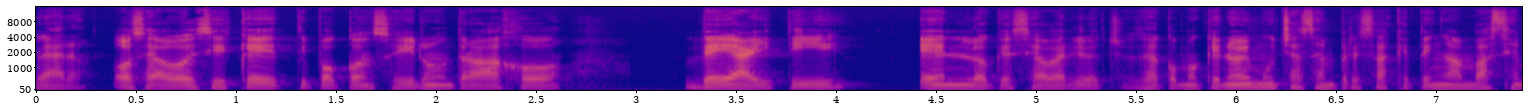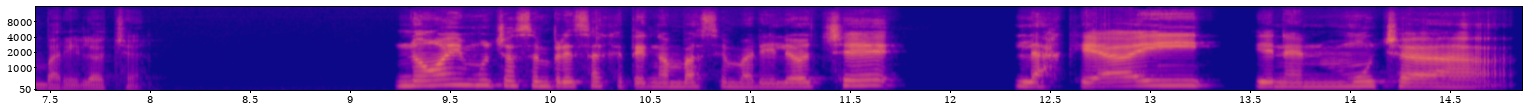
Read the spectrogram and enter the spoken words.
Claro. O sea, vos decís que tipo conseguir un trabajo de IT en lo que sea Bariloche. O sea, como que no hay muchas empresas que tengan base en Bariloche. No hay muchas empresas que tengan base en Bariloche. Las que hay tienen mucha.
